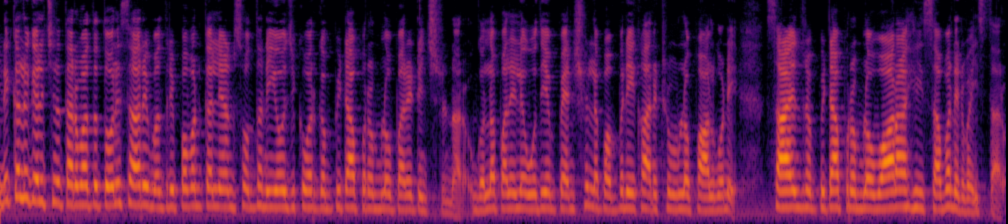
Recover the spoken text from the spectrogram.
ఎన్నికలు గెలిచిన తర్వాత తొలిసారి మంత్రి పవన్ కళ్యాణ్ సొంత నియోజకవర్గం పిఠాపురంలో పర్యటించనున్నారు. గొల్లపల్లిలో ఉదయం పెన్షన్ల పంపిణీ కార్యక్రమంలో పాల్గొని సాయంత్రం పిఠాపురంలో వారాహి సభ నిర్వహిస్తారు.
